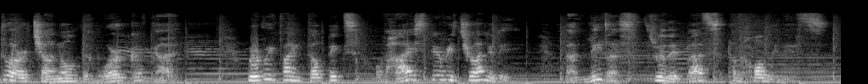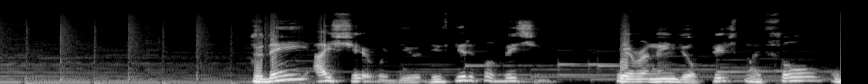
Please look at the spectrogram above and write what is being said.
to our channel, The Work of God, where we find topics of high spirituality that lead us through the paths of holiness. Today I share with you this beautiful vision where an angel pierced my soul and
